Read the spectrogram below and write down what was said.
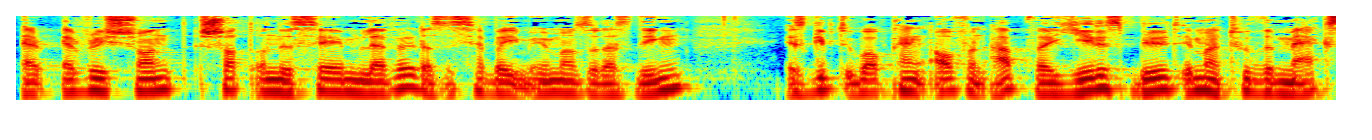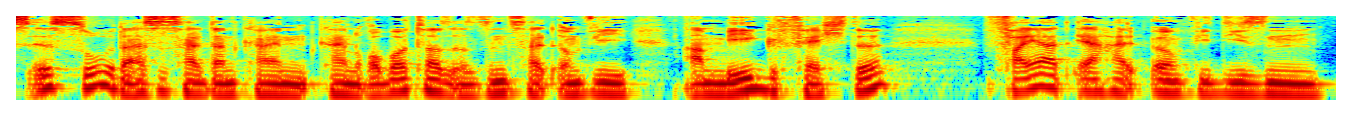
Every shot, shot on the same level, das ist ja bei ihm immer so das Ding. Es gibt überhaupt kein Auf und Ab, weil jedes Bild immer to the max ist, so. Da ist es halt dann kein, kein Roboter, sondern sind es halt irgendwie Armeegefechte. Feiert er halt irgendwie diesen,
